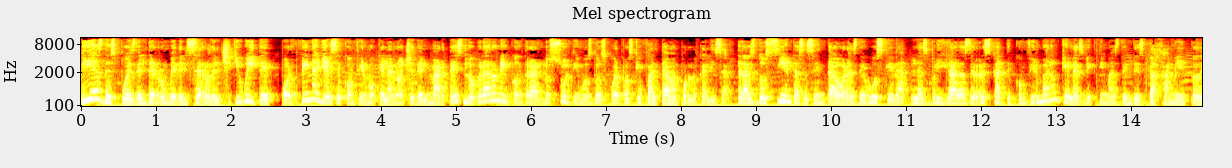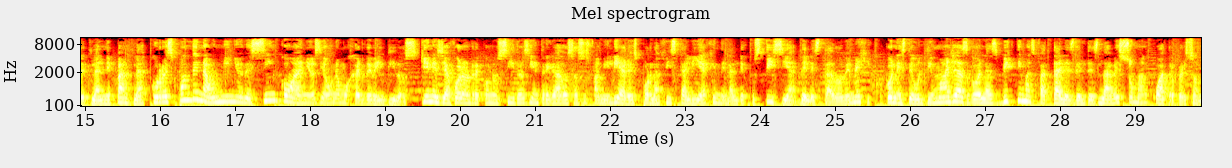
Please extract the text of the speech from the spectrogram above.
Días después del derrumbe del Cerro del Chiquihuite, por fin ayer se confirmó que la noche del martes lograron encontrar los últimos dos cuerpos que faltaban por localizar. Tras 260 horas de búsqueda, las brigadas de rescate confirmaron que las víctimas del desgajamiento de Tlalnepantla corresponden a un niño de 5 años y a una mujer de 22, quienes ya fueron reconocidos y entregados a sus familiares por la Fiscalía General de Justicia del Estado de México. Con este último hallazgo, las víctimas fatales del deslave suman cuatro personas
